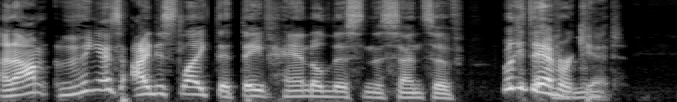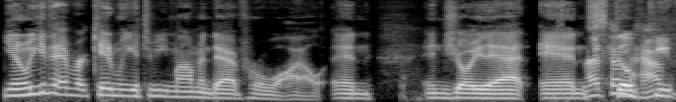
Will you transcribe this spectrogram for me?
And I'm the thing is, I just like that they've handled this in the sense of look at to have mm-hmm. kid you know, we get to have our kid, we get to be mom and dad for a while and enjoy that, and Let still keep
